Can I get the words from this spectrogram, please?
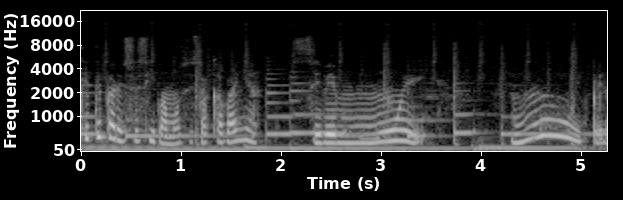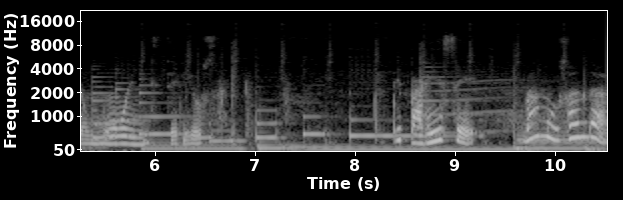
¿qué te parece si vamos a esa cabaña? Se ve muy, muy, pero muy misteriosa. ¿Qué te parece? Vamos, anda.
